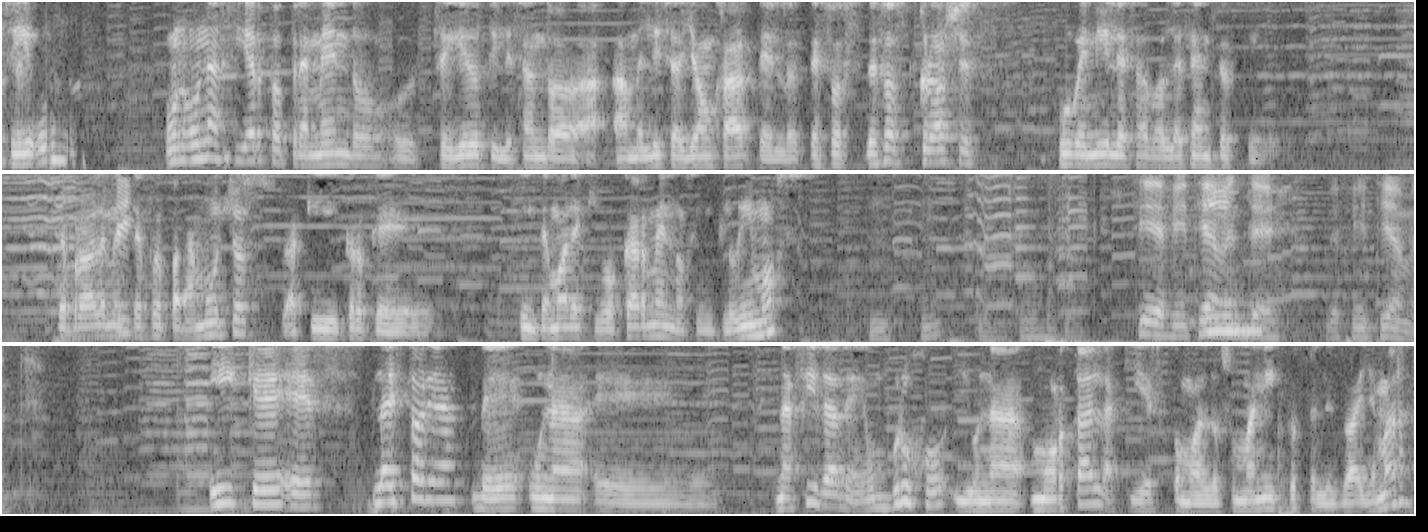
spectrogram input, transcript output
Sí, un, un- un acierto tremendo seguir utilizando a, a Melissa John Hart, de, esos, de esos crushes juveniles adolescentes que, que probablemente Sí. fue para muchos. Aquí creo que, sin temor a equivocarme, nos incluimos. Sí, definitivamente, definitivamente. Y que es la historia de una eh, nacida de un brujo y una mortal, aquí es como a los humanitos se les va a llamar,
